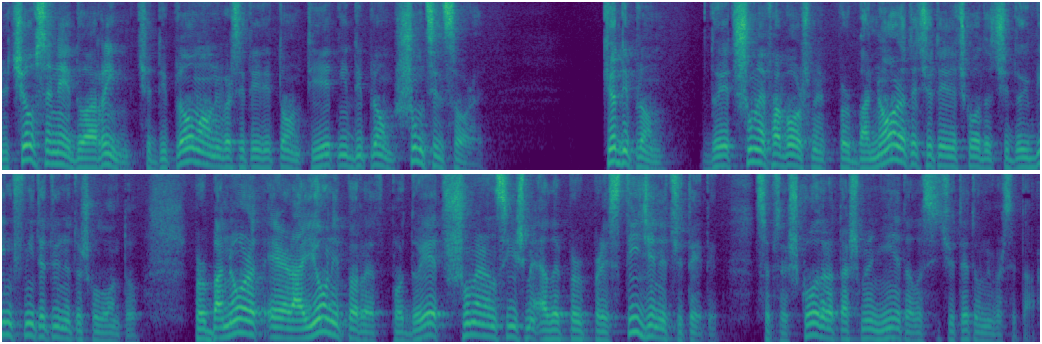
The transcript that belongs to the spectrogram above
Në qoftë se ne do arrijmë që diploma e universitetit tonë të jetë një diplomë shumë cilësore, Kjo diplomë do jetë shumë e favorshme për banorët e qytetit Shkodrës që do i bin fëmijët e tyne të shkollohen këtu. Për banorët e rajonit përreth, po do jetë shumë e rëndësishme edhe për prestigjin e qytetit, sepse Shkodra tashmë njihet edhe si qytet universitar.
